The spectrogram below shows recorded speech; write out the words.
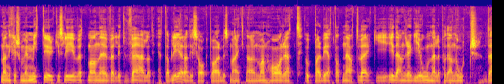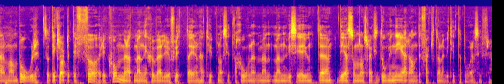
människor som är mitt i yrkeslivet, man är väldigt väl etablerad i sak på arbetsmarknaden, man har ett upparbetat nätverk i, i den region eller på den ort där man bor. Så det är klart att det förekommer att människor väljer att flytta i den här typen av situationer, men, men vi ser ju inte det som någon slags dominerande faktor när vi tittar på våra siffror.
